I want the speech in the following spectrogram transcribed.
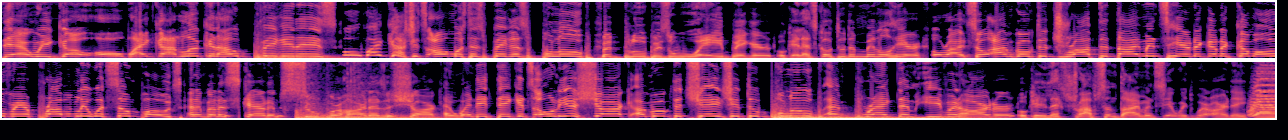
There we go. Oh my god, look at how big it is. Oh my gosh, it's almost as big as Bloop. But Bloop is way bigger. Okay, let's go to the middle here. All right, so I'm going to drop the diamonds here. They're gonna come over here probably with some boats. And I'm gonna scare them super hard as a shark. And when they think it's only a shark, I'm going to change it to Bloop and prank them even harder. Okay, let's drop some diamonds here. Wait, where are they? Uh,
